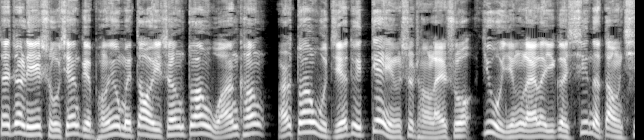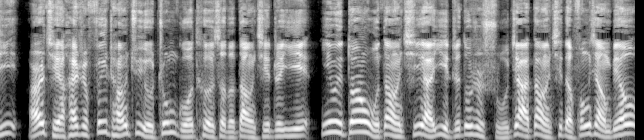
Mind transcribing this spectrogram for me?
在这里首先给朋友们道一声端午安康。而端午节对电影市场来说，又迎来了一个新的档期，而且还是非常具有中国特色的档期之一。因为端午档期啊，一直都是暑假档期的风向标。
